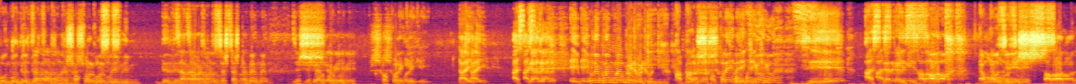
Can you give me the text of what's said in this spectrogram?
বন্ধুদের জানাবার জন্য সকল মুসলিমদের জানাবার জন্য চেষ্টা করবেন যে শেয়ার করে সকলেকে তাই আজকের এই পরিপূর্ণ ভিডিওটি আপনারা সকলেই দেখুন যে আজকের এই সালাত এমন জিনিস সালাত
